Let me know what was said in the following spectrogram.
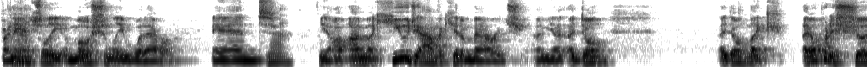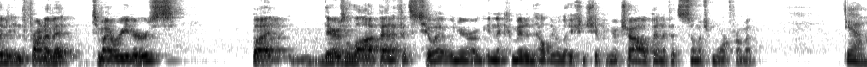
financially, yeah. emotionally, whatever. And yeah. you know, I'm a huge advocate of marriage. I mean, I, I don't, I don't like, I don't put a should in front of it to my readers, but there's a lot of benefits to it when you're in a committed, healthy relationship, and your child benefits so much more from it. Yeah,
